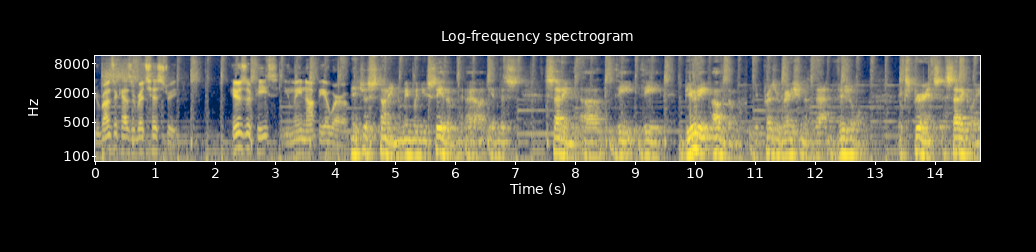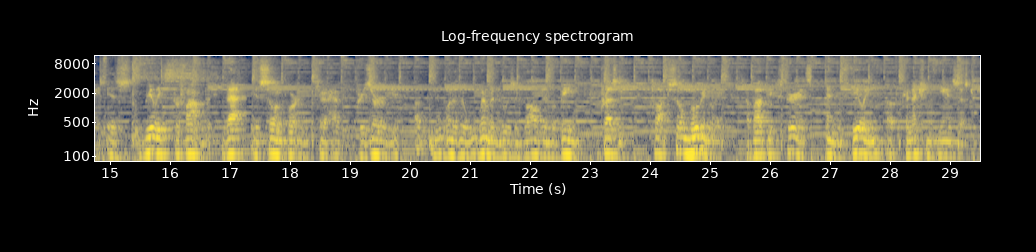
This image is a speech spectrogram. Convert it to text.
New Brunswick has a rich history. Here's a piece you may not be aware of. It's just stunning. I mean, when you see them uh, in this setting, uh, the the beauty of them, the preservation of that visual experience aesthetically is really profound. That is so important to have preserved. Uh, one of the women who was involved in being present talked so movingly about the experience and the feeling of connection with the ancestors.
